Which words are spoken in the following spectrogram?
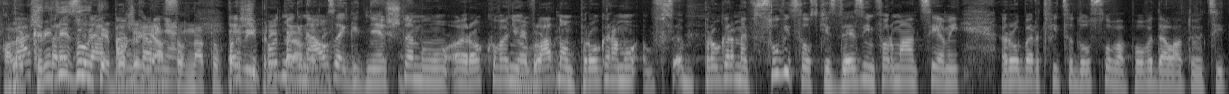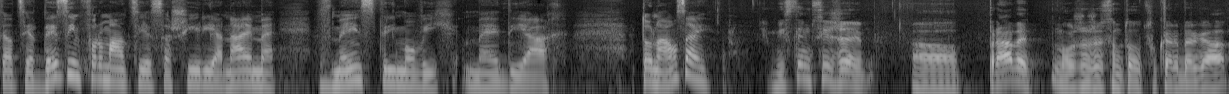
Ale Váš kritizujte, predseda, Bože, ja Kaliňák, som na to prvý Ešte poďme naozaj k dnešnému rokovaniu o vládnom programu, v, programe v súvislosti s dezinformáciami. Robert Fico doslova povedal, a to je citácia, dezinformácie sa šíria najmä v mainstreamových médiách. To naozaj? Myslím si, že uh, práve možno, že som toho Zuckerberga uh,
